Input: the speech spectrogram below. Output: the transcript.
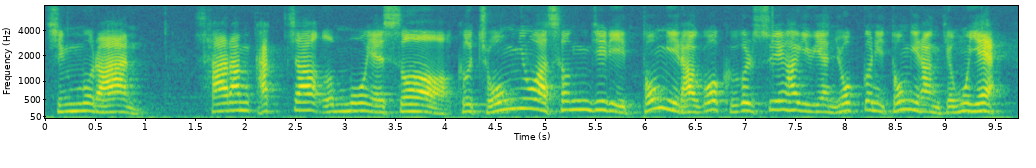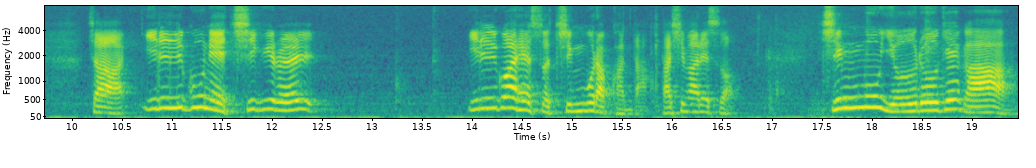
직무란 사람 각자 업무에서 그 종류와 성질이 동일하고 그걸 수행하기 위한 요건이 동일한 경우에 자, 일군의 직위를 일괄해서 직무라고 한다. 다시 말해서 직무 여러 개가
